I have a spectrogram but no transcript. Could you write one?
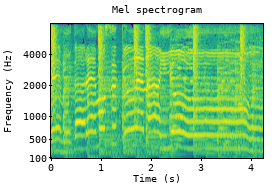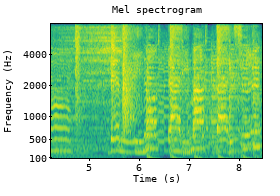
ても誰も救えないよ。でも祈ったり待ったりする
